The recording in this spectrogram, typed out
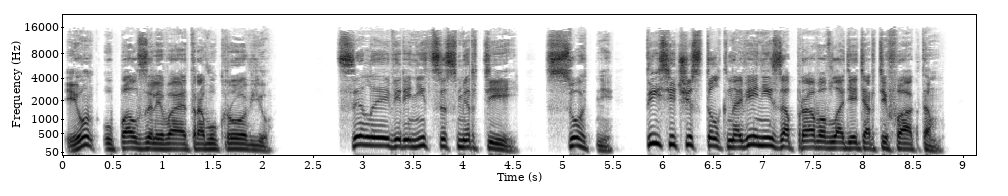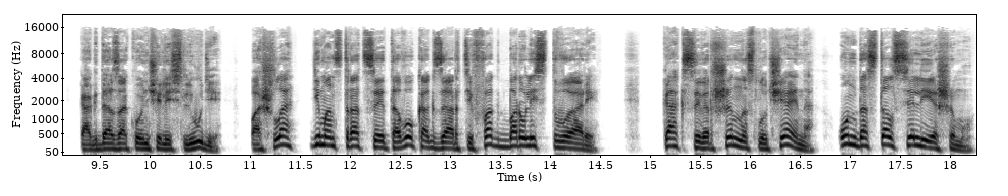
и он упал, заливая траву кровью. Целая вереница смертей, сотни, тысячи столкновений за право владеть артефактом. Когда закончились люди, пошла демонстрация того, как за артефакт боролись твари. Как совершенно случайно он достался лешему.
